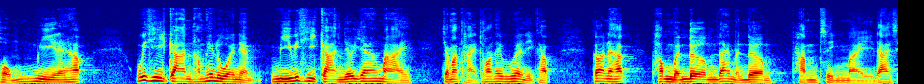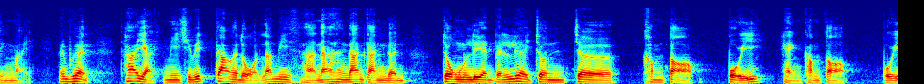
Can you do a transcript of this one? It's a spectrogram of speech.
ผมมีนะครับ วิธีการทำให้รวยเนี่ย มีวิธีการเยอะแยะมากมาย จะมาถ่ายทอดให้เพื่อนอีกครับ ก็นะครับทำเหมือนเดิมได้เหมือนเดิมทำสิ่งใหม่ได้สิ่งใหม่ เพื่อนๆ ถ้าอยากมีชีวิตก้าวกระโดด และมีสถานะทางด้านการเงิน จงเรียนไปเรื่อยจนเจอคำตอบ ปุ๋ยแห่งคำตอบ ปุ๋ย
